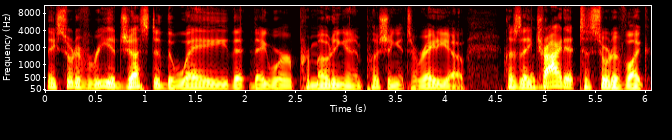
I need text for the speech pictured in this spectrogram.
they sort of readjusted the way that they were promoting it and pushing it to radio because they tried it to sort of like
